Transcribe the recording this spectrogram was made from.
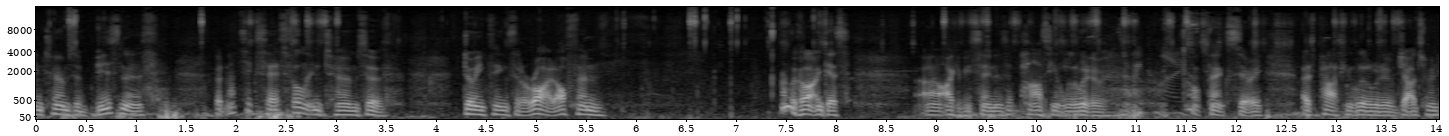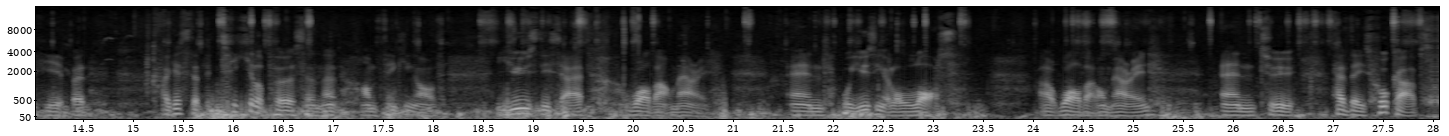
in terms of business but not successful in terms of doing things that are right often look i guess uh, I could be seen as passing a little bit of, oh, thanks, Siri, as passing a little bit of judgment here. But I guess the particular person that I'm thinking of used this app while they were married and were using it a lot uh, while they were married, and to have these hookups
